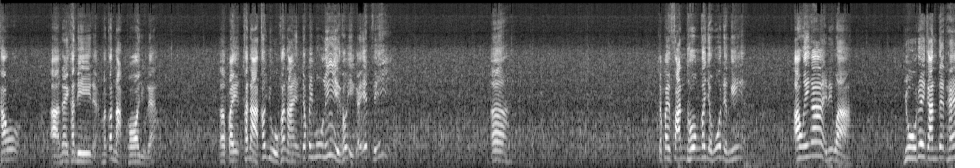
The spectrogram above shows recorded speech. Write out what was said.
เขาอ่าในคดีเนี่ย มันก็หนักพออยู่แล้ว ไปขนาดเขาอยู่ข้างในจะไปมูลี่เขาอีกไอเอฟซีเออจะไปฟันธงเขาอย่างงู้นอย่างนี้ เอาง่ายๆดีกว่า อยู่ด้วยกันแท้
